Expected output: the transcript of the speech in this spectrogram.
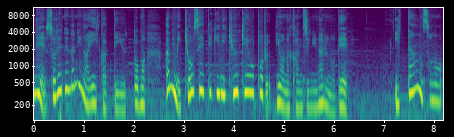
でそれで何がいいかっていうと、まあ、ある意味強制的に休憩を取るような感じになるので一旦その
